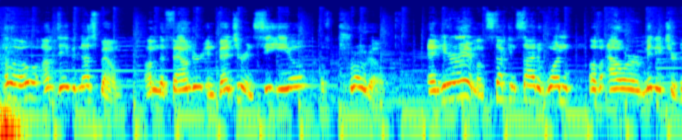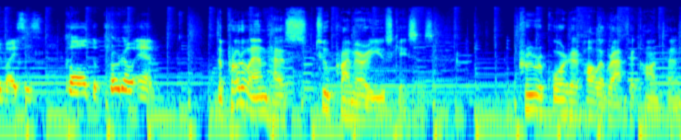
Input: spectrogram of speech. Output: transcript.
Hello, I'm David Nussbaum. I'm the founder, inventor, and CEO of Proto. And here I am. I'm stuck inside of one of our miniature devices called the Proto M. The Proto M has two primary use cases pre recorded holographic content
